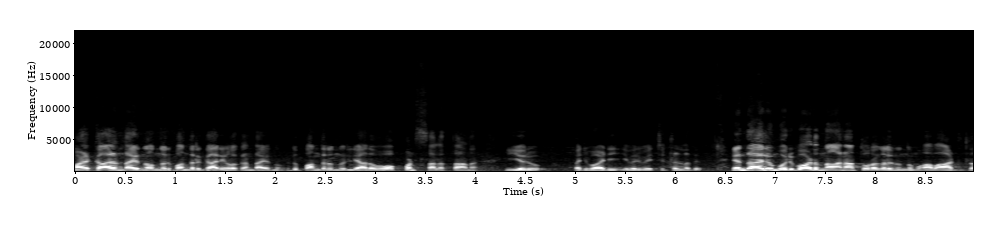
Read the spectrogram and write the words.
മഴക്കാലം ഉണ്ടായിരുന്നു അന്നൊരു പന്തലും കാര്യങ്ങളൊക്കെ ഉണ്ടായിരുന്നു. ഇത് പന്തലൊന്നും ഇല്ലാതെ ഓപ്പൺ സ്ഥലത്താണ് ഈ ഒരു പരിപാടി ഇവർ വെച്ചിട്ടുള്ളത്. എന്തായാലും ഒരുപാട് നാനാ തുറകളിൽ നിന്നും അടുത്ത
